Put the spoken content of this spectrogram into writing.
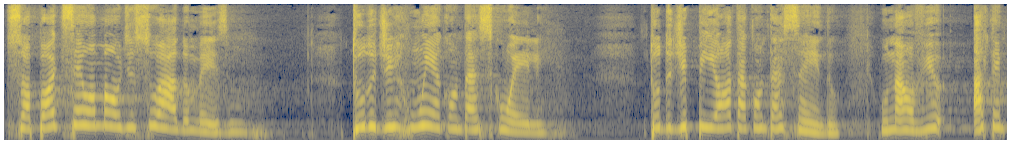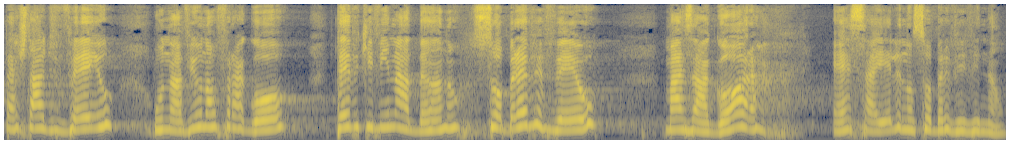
Só pode ser um amaldiçoado mesmo. Tudo de ruim acontece com ele. Tudo de pior está acontecendo. O navio, a tempestade veio, o navio naufragou, teve que vir nadando, sobreviveu, mas agora essa ele não sobrevive não.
